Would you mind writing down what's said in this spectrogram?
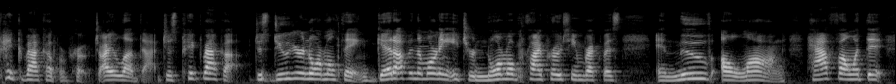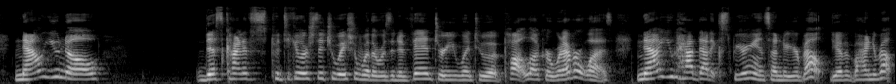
pick back up approach. I love that. Just pick back up. Just do your normal thing. Get up in the morning, eat your normal high protein breakfast, and move along. Have fun with it. Now you know this kind of particular situation, whether it was an event or you went to a potluck or whatever it was. Now you have that experience under your belt. You have it behind your belt.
